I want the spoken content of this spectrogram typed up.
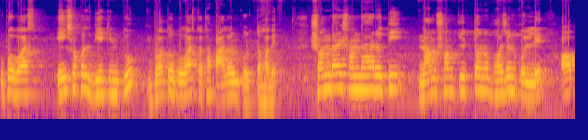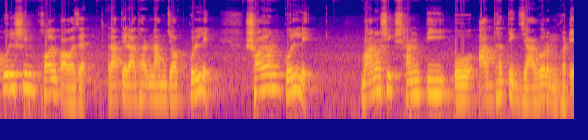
উপবাস, এই সকল দিয়ে কিন্তু ব্রত উপবাস তথা পালন করতে হবে। সন্ধ্যায় সন্ধ্যা আরতি, নাম সংকীর্তন ও ভজন করলে অপরিসীম ফল পাওয়া যায়। রাতে রাধার নাম জপ করলে, শয়ন করলে মানসিক শান্তি ও আধ্যাত্মিক জাগরণ ঘটে।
